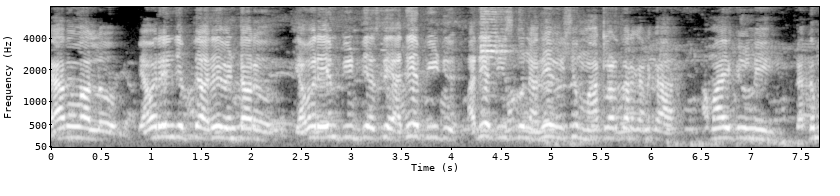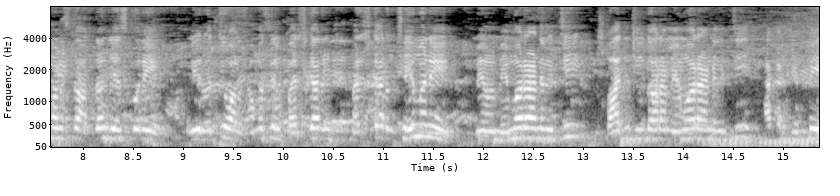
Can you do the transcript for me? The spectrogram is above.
పేదవాళ్ళు ఎవరేం చెప్తే అదే వింటారు. ఎవరేం పీట్ చేస్తే అదే పీట్ అదే తీసుకుని అదే విషయం మాట్లాడతారు కనుక అమాయకుల్ని పెద్ద మనసుతో అర్థం చేసుకొని మీరు వచ్చి వాళ్ళ సమస్యలు పరిష్కారం పరిష్కారం చేయమని మేము మెమోరాండం ఇచ్చి బాధితుల ద్వారా మెమోరాండం ఇచ్చి అక్కడ చెప్పి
